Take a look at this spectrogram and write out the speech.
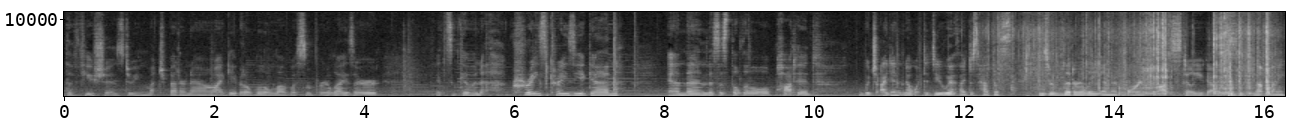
The fuchsia is doing much better now. I gave it a little love with some fertilizer. It's going crazy, crazy again. And then this is the little potted, which I didn't know what to do with. I just had this, these are literally in their four inch pots still, you guys. Isn't funny?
